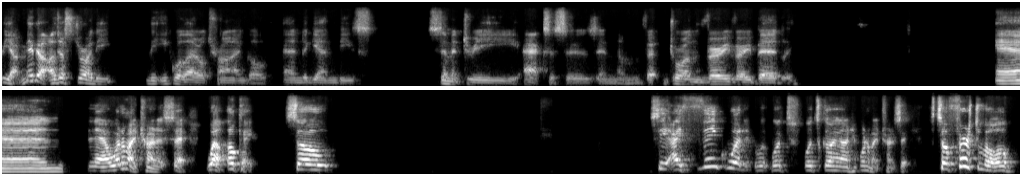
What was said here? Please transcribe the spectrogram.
yeah. Maybe I'll just draw the the equilateral triangle, and again these symmetry axes in them, drawn very, very badly. And now what am I trying to say? Well, okay, so see, I think what what's what's going on here. What am I trying to say? So first of all,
